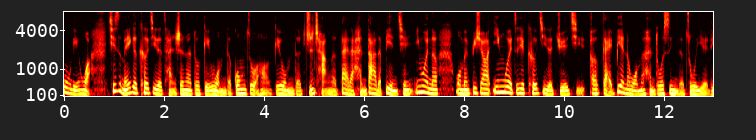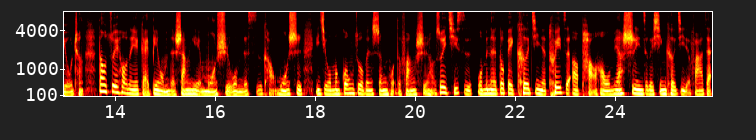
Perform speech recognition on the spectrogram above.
物联网，其实每一个科技的产生呢，都给我们的工作哈，给我们。的职场呢带来很大的变迁，因为呢，我们必须要因为这些科技的崛起而改变了我们很多事情的作业流程，到最后呢，也改变我们的商业模式、我们的思考模式以及我们工作跟生活的方式哈。所以其实我们呢都被科技呢推着啊跑哈，我们要适应这个新科技的发展，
